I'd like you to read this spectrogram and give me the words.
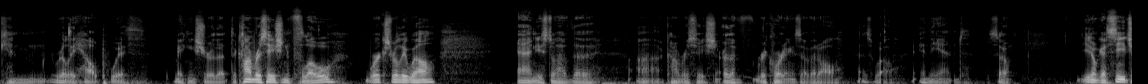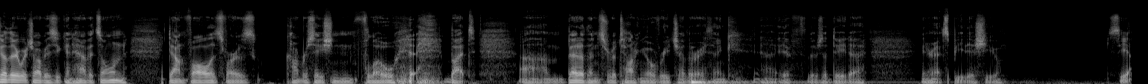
can really help with making sure that the conversation flow works really well and you still have the uh, conversation or the recordings of it all as well in the end. So you don't get to see each other, which obviously can have its own downfall as far as conversation flow, but um, better than sort of talking over each other, I think, uh, if there's a data internet speed issue. See ya.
